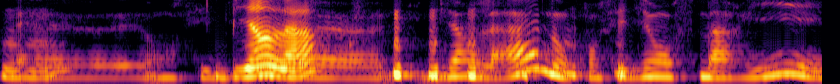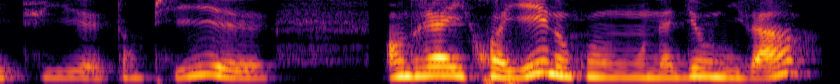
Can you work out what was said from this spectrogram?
Mhm. Euh, on s'est dit, Bien là. euh, bien là. Donc on s'est dit on se marie et puis euh, tant pis. Andrea y croyait, donc on, on a dit on y va.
